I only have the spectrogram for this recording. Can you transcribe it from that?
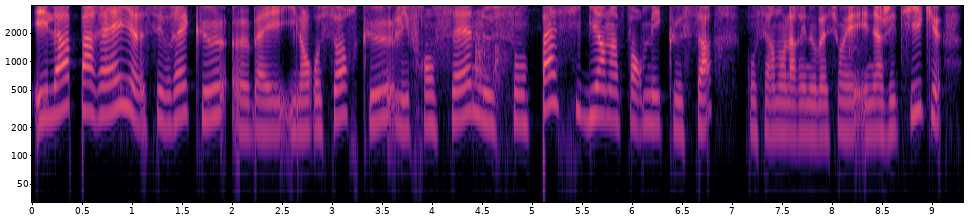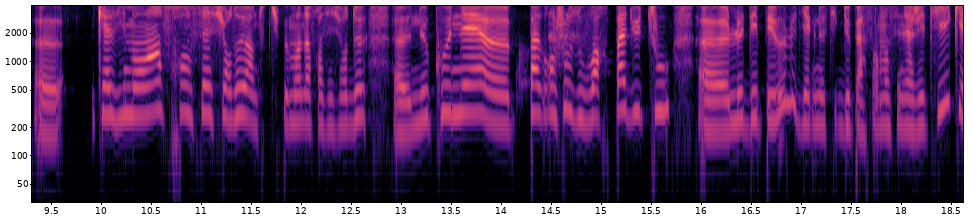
Et là, pareil, c'est vrai que bah, il en ressort que les Français ne sont pas si bien informés que ça concernant la rénovation énergétique quasiment un Français sur deux, un tout petit peu moins d'un Français sur deux, euh, ne connaît euh, pas grand-chose ou voire pas du tout euh, le DPE, le diagnostic de performance énergétique.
